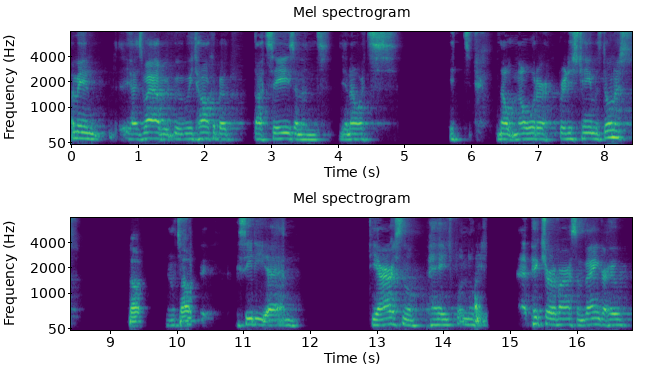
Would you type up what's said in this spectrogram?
I mean, as well, we, we, we talk about that season, and you know, it's it's no no other British team has done it. No, You know, it's No. I see the um, the Arsenal page putting up a picture of Arsene Wenger, who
